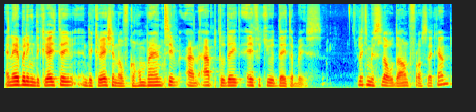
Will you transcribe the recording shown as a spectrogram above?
enabling the, creative, the creation of comprehensive and up-to-date FAQ database. Let me slow down for a second.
